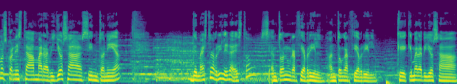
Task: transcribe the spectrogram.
con esta maravillosa sintonía. ¿De Maestro Abril era esto? Antón García Abril. Antón García Abril. Qué, qué maravillosa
